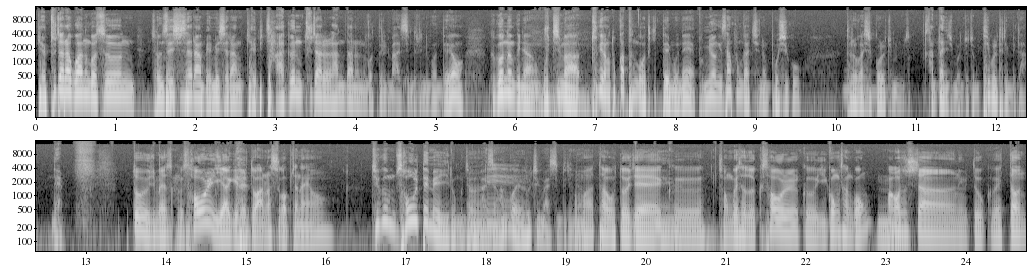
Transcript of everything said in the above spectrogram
갭 투자라고 하는 것은 전세 시세랑 매매 시세랑 갭이 작은 투자를 한다는 것들을 말씀드리는 건데요. 그거는 그냥 묻지마 투기랑 똑같은 거기 때문에 분명히 상품 가치는 보시고 들어가실 거를 좀 간단히 좀 먼저 좀 팁을 드립니다. 네. 또 요즘에 그 서울 이야기를 또 안 할 수가 없잖아요. 지금 서울 때문에 이런 문제가 음. 발생한 네. 거예요. 솔직히 말씀드리면. 정말 핫하고 또 이제 네. 그 정부에서도 그 서울 그 2030 음. 박원순 시장님이 또 그 했던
